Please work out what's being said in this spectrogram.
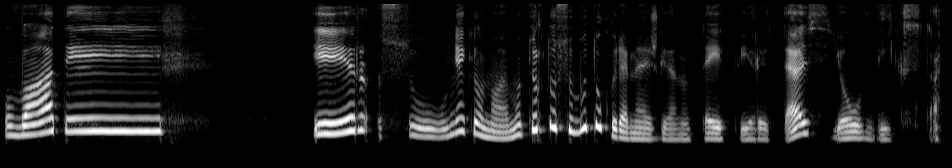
Va, tai ir su nekilnojimu turtu, su būtu, kuriame aš gyvenu. Taip ir tas jau vyksta.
